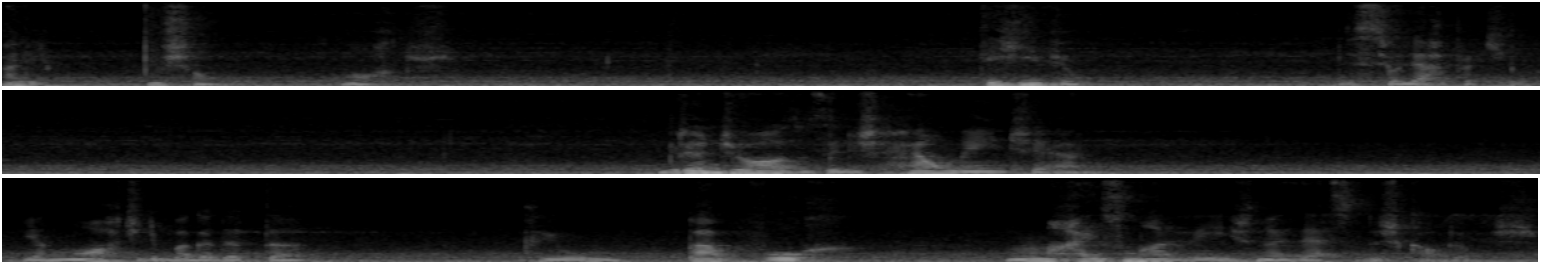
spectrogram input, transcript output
Ali, no chão, mortos. Terrível de se olhar para aquilo. Grandiosos eles realmente eram. E a morte de Bhagadatta criou um pavor mais uma vez no exército dos Kauravas.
